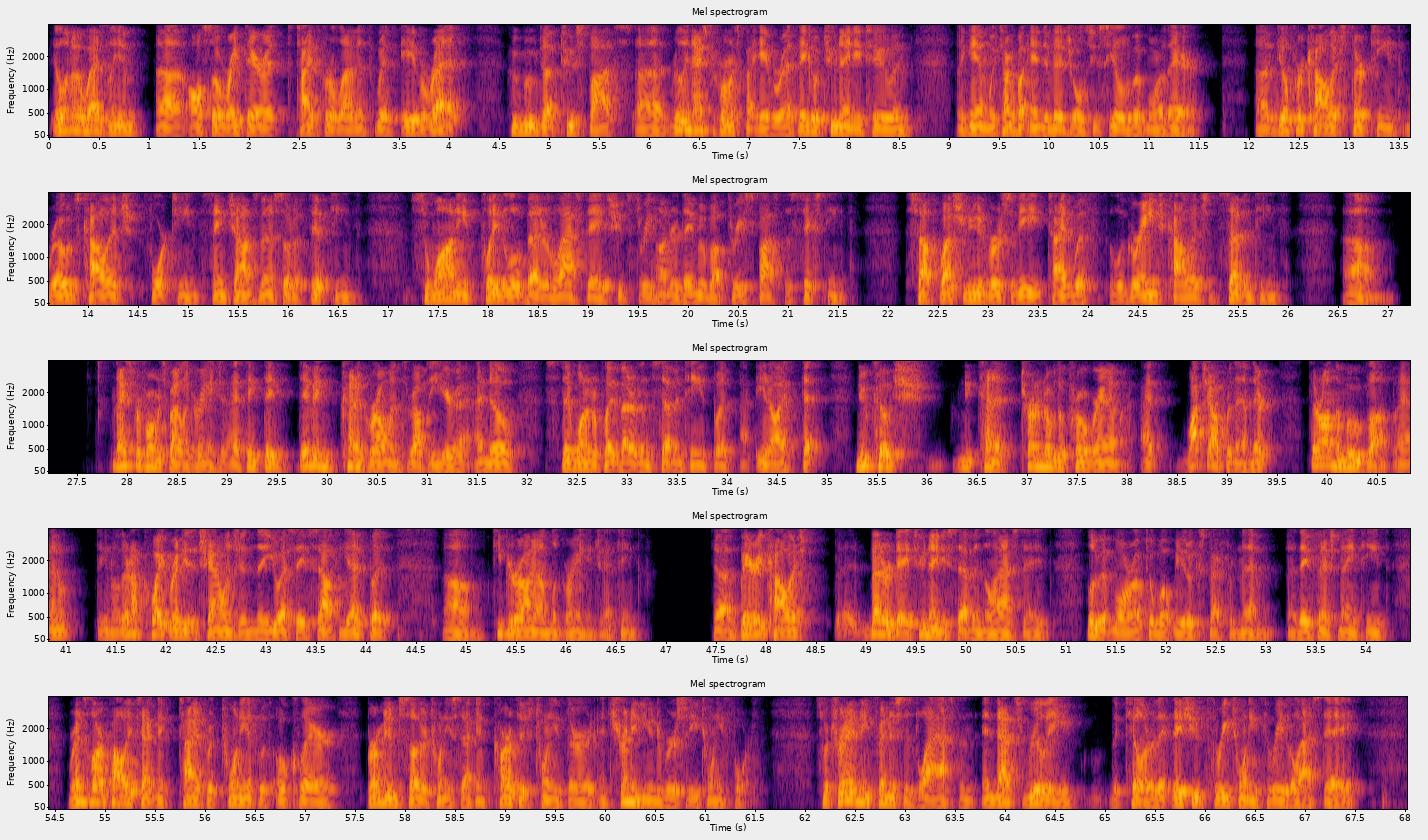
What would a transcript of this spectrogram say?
Illinois Wesleyan uh, also right there at tied for 11th with Averett, who moved up two spots. Uh, really nice performance by Averett. They go 292, and again, we talk about individuals, you see a little bit more there. Uh, Guilford College 13th, Rhodes College 14th, St. John's, Minnesota 15th, Sewanee played a little better the last day, shoots 300. They move up three spots to 16th. Southwestern University tied with LaGrange College at 17th. Um, nice performance by LaGrange. I think they they've been kind of growing throughout the year. I, I, know they wanted to play better than 17th, but you know, I that new coach new, kind of turning over the program. I watch out for them. They're they're on the move up. I don't you know they're not quite ready to challenge in the USA South yet, but um, keep your eye on Lagrange. I think uh, Berry College, better day, 297 the last day, a little bit more up to what we would expect from them. Uh, they finished 19th. Rensselaer Polytechnic tied for 20th with Eau Claire, Birmingham Southern 22nd, Carthage 23rd, and Trinity University 24th. So Trinity finishes last, and, and that's really the killer. They, they shoot 323 the last day,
